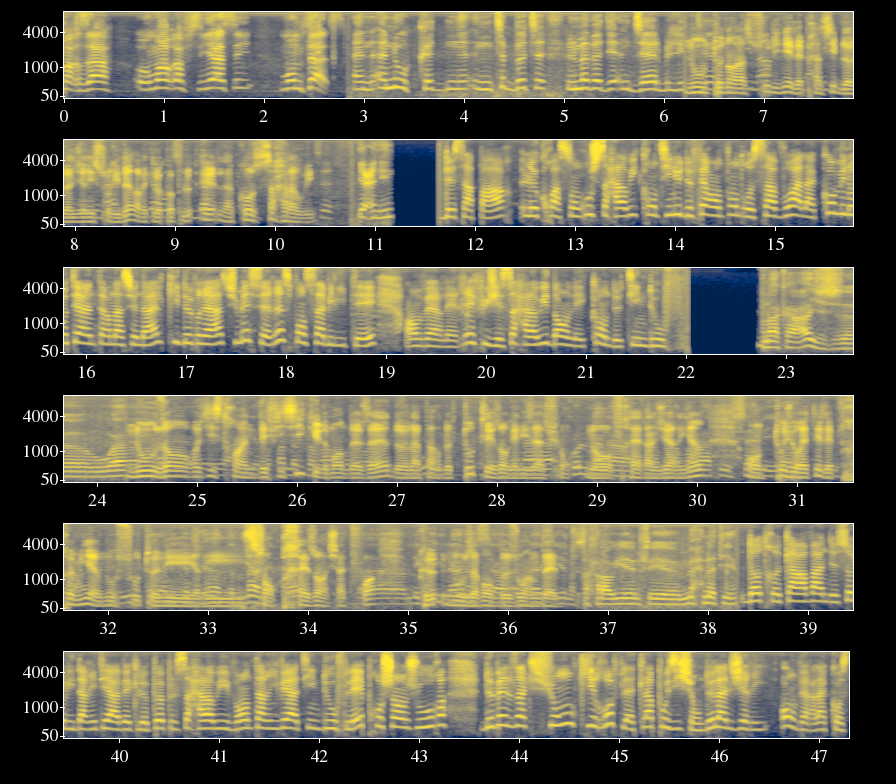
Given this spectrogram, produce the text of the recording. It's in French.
Nous tenons à souligner les principes de l'Algérie solidaire avec le peuple et la cause sahraoui. De sa part, le Croissant Rouge sahraoui continue de faire entendre sa voix à la communauté internationale qui devrait assumer ses responsabilités envers les réfugiés sahraouis dans les camps de Tindouf. Nous enregistrons un déficit qui demande des aides de la part de toutes les organisations. Nos frères algériens ont toujours été les premiers à nous soutenir. Ils sont présents à chaque fois que nous avons besoin d'aide. D'autres caravanes de solidarité avec le peuple sahraoui vont arriver à Tindouf les prochains jours. De belles actions qui reflètent la position de l'Algérie envers la cause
